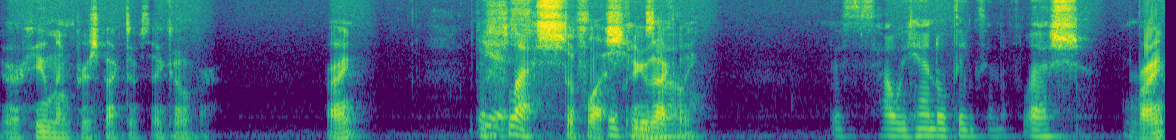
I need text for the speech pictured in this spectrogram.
your human perspective take over, right? The Yes. flesh. The flesh, if you will. exactly, This is how we handle things in the flesh. right?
